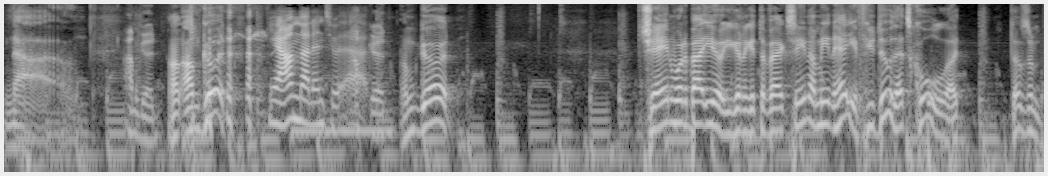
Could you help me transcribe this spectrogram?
nah. I'm good. I'm, I'm good. Yeah, I'm not into that. I'm good. I'm good. Shane, what about you? You gonna get the vaccine? I mean, hey, if you do, that's cool. It doesn't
